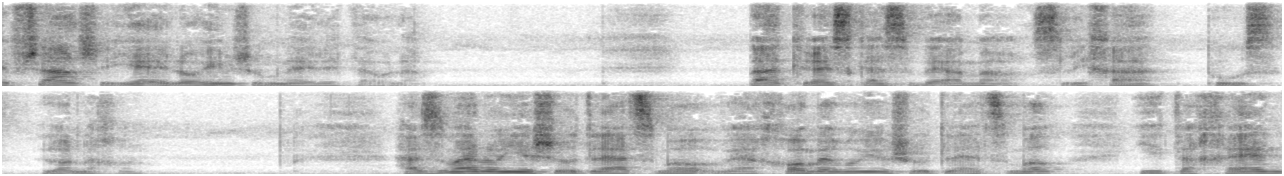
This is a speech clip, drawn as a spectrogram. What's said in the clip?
אפשר שיהיה אלוהים שהוא מנהל את העולם. בא קרסקס ואמר, סליחה, פוס, לא נכון. הזמן הוא ישות לעצמו והחומר הוא ישות לעצמו, ייתכן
